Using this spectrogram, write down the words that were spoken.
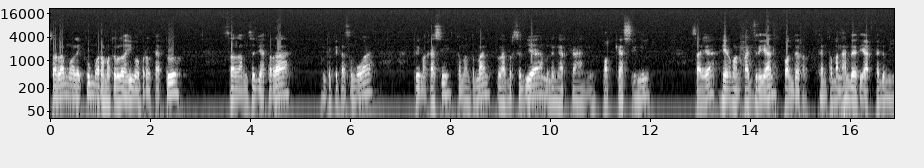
Assalamualaikum warahmatullahi wabarakatuh. Salam sejahtera untuk kita semua. Terima kasih teman-teman telah bersedia mendengarkan podcast ini. Saya Hirman Fajrian, founder dan teman Anda di Academy.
